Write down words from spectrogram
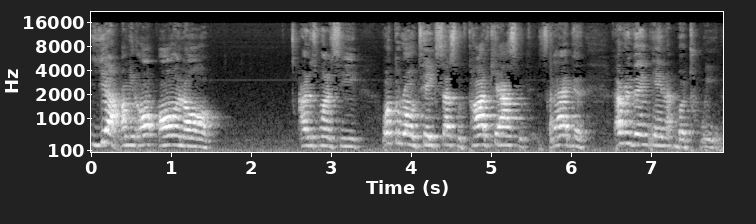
yeah, I mean, all, all in all, I just want to see what the road takes us with podcasts, with swag, and everything in between.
